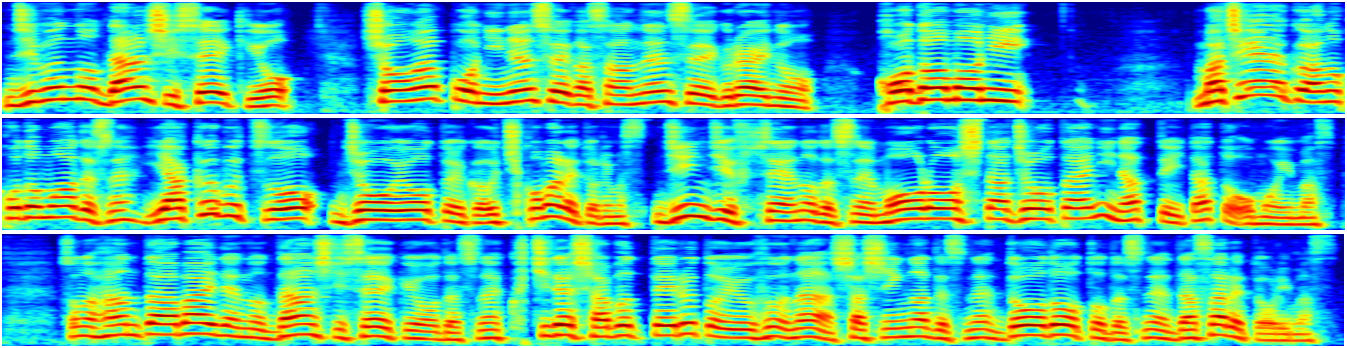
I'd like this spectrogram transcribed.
自分の男子正規を小学校2年生か3年生ぐらいの子供に、間違いなくあの子供はですね、薬物を常用というか打ち込まれております。人事不正のですね、朦朧した状態になっていたと思います。そのハンター・バイデンの男子正規をですね、口でしゃぶっているという風な写真がですね、堂々とですね、出されております。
